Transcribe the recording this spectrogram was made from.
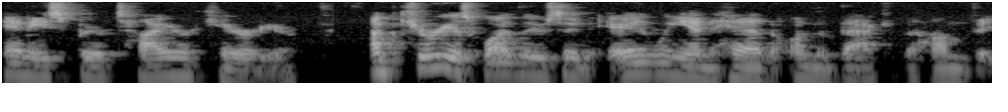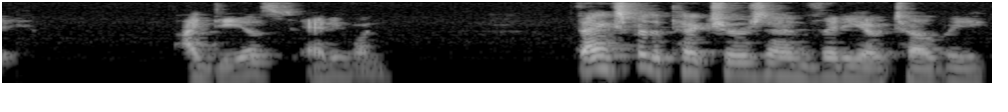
and a spare tire carrier. I'm curious why there's an alien head on the back of the Humvee. Ideas? Anyone? Thanks for the pictures and video, Toby.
